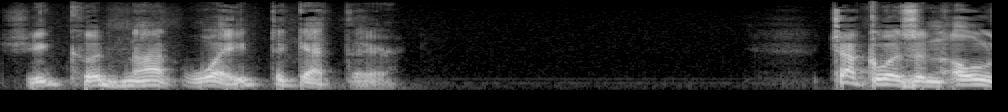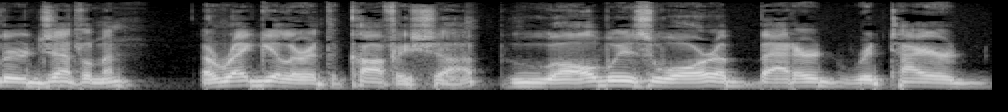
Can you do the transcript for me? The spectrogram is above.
she could not wait to get there. Chuck was an older gentleman, a regular at the coffee shop, who always wore a battered, retired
